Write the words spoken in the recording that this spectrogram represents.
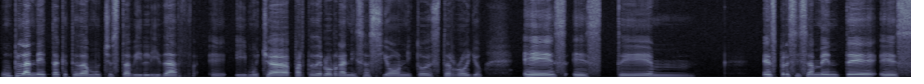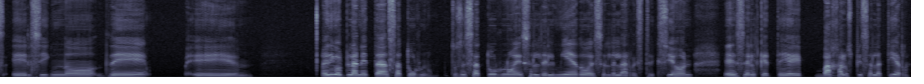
un planeta que te da mucha estabilidad eh, y mucha parte de la organización y todo este rollo es este mm, es precisamente es el signo de eh, digo el planeta Saturno entonces Saturno es el del miedo, es el de la restricción, es el que te baja los pies a la tierra.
